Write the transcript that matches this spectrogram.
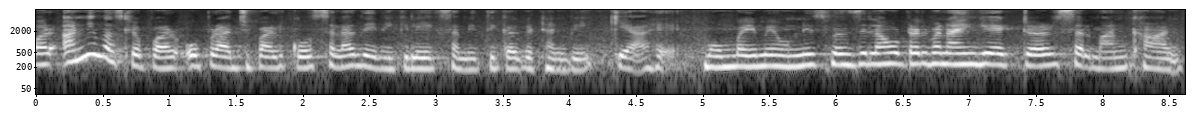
और अन्य मसलों पर उपराज्यपाल को सलाह देने के लिए एक समिति का गठन भी किया है। मुंबई में 19 मंजिला होटल बनाएँगे एक्टर सलमान खान।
